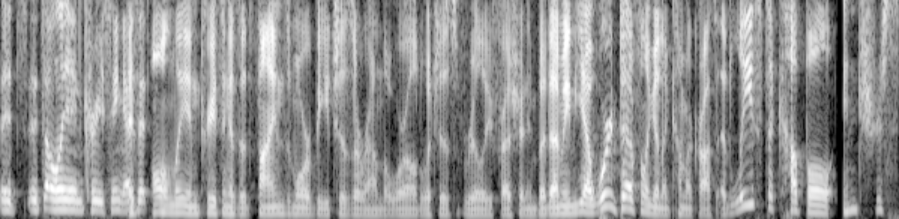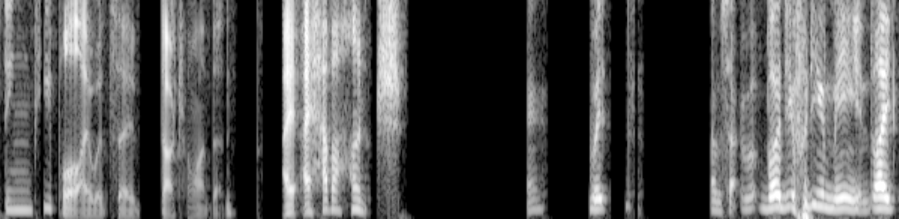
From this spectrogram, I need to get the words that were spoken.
it's it's only increasing as it's it. only increasing as it finds more beaches around the world, which is really frustrating. But I mean, yeah, we're definitely going to come across at least a couple interesting people. I would say, Doctor London. I I have a hunch. Wait, I'm sorry. What do you what do you mean? Like,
